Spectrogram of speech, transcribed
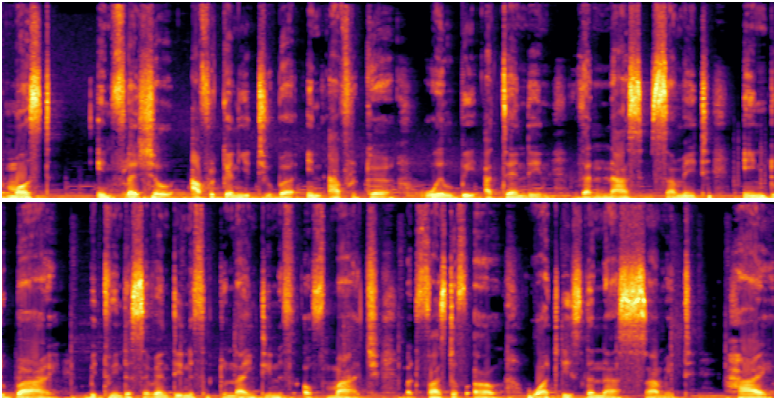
The most influential African YouTuber in Africa will be attending the NAS Summit in Dubai between the 17th to 19th of March. But first of all, what is the NAS Summit? Hi,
